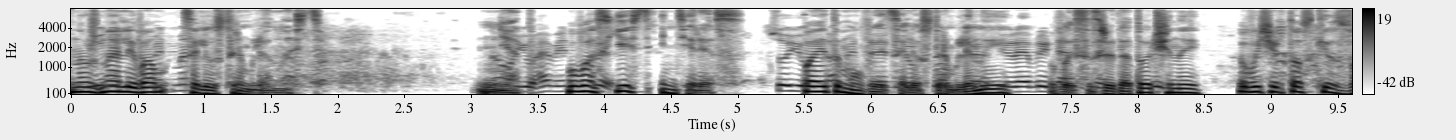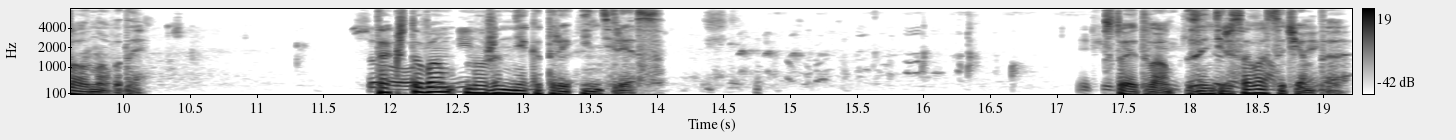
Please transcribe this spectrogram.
Нужна ли вам целеустремленность? Нет. У вас есть интерес. Поэтому вы целеустремлены, вы сосредоточены, вы чертовски взволнованы. Так что вам нужен некоторый интерес. Стоит вам заинтересоваться чем-то,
